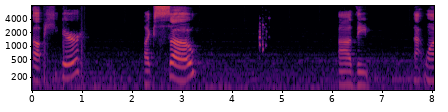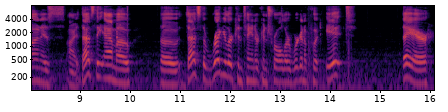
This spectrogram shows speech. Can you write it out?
up here, like so. Uh, the that one is all right. That's the ammo. So that's the regular container controller. We're gonna put it there.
